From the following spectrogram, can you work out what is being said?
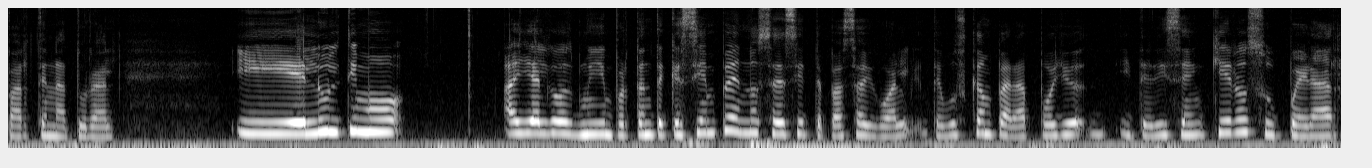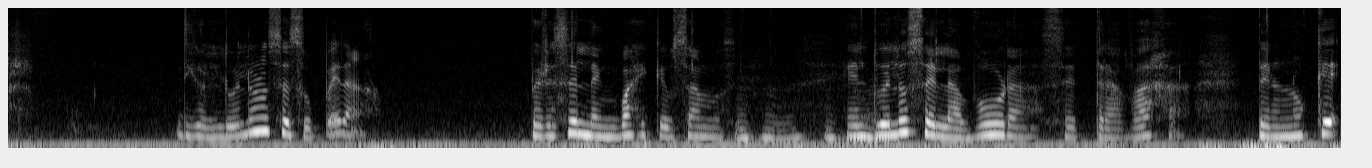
parte natural. Y el último hay algo muy importante que siempre, no sé si te pasa igual, te buscan para apoyo y te dicen, quiero superar. Digo, el duelo no se supera, pero es el lenguaje que usamos. El duelo se elabora, se trabaja, pero no que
